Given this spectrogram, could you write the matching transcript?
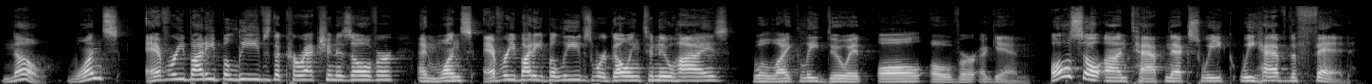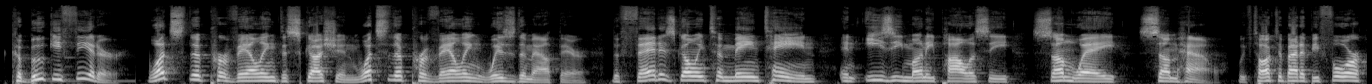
No. Once everybody believes the correction is over, and once everybody believes we're going to new highs, we'll likely do it all over again. Also on tap next week, we have the Fed, Kabuki Theater. What's the prevailing discussion? What's the prevailing wisdom out there? The Fed is going to maintain an easy money policy some way, somehow. We've talked about it before.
